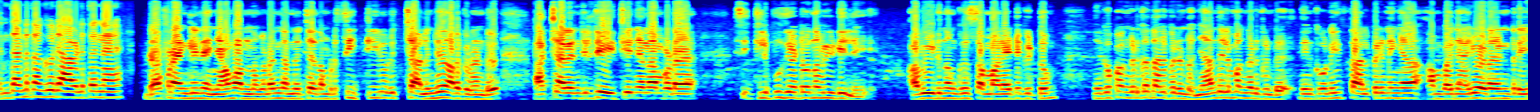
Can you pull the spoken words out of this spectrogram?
എന്താണ് തങ്കു രാവിലെ തന്നെ? ഡാ ഫ്രാങ്ക്ലിനെ ഞാൻ വന്നകണം എന്താന്ന് വെച്ചാൽ നമ്മുടെ സിറ്റിയിൽ ഒരു ചലഞ്ച് നടക്കുന്നുണ്ട്. ആ ചലഞ്ചിൽ ജയിച്ചു കഴിഞ്ഞാൽ നമ്മുടെ സിറ്റിയിൽ പുതിയതായിട്ട് വന്ന വീടില്ലേ? ആ വീട് നമുക്ക് സമ്മാനമായിട്ട് കിട്ടും. നിനക്ക് പങ്കെടുക്കാൻ താല്പര്യമുണ്ടോ? ഞാൻ എന്തെങ്കിലും പങ്കെടുക്കുന്നുണ്ട്. നിനക്ക് കൂടി താല്പര്യം ഉണ്ടെങ്കിൽ അമ്പതിനായിരം രൂപയുടെ എൻട്രി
